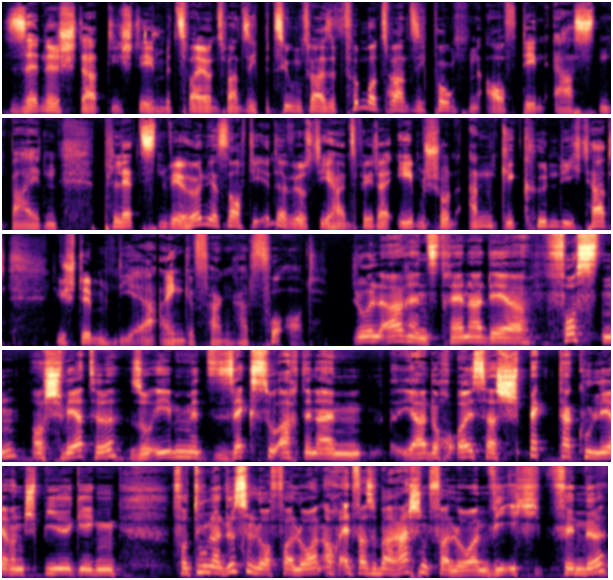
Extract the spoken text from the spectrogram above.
Sennestadt. Die stehen mit 22 bzw. 25 Punkten auf den ersten beiden Plätzen. Wir hören jetzt noch die Interviews, die Heinz-Peter eben schon angekündigt hat, die Stimmen, die er eingefangen hat vor Ort. Joel Ahrens, Trainer der Pfosten aus Schwerte, soeben mit 6 zu 8 in einem ja doch äußerst spektakulären Spiel gegen Fortuna Düsseldorf verloren, auch etwas überraschend verloren, wie ich finde.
